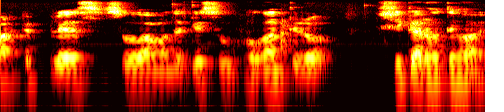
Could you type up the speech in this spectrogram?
মার্কেট প্লেস সো আমাদের কিছু ভোগান্তিরও শিকার হতে হয়।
